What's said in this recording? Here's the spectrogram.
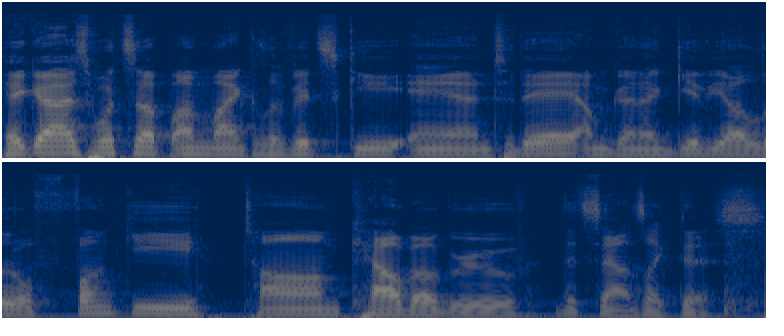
Hey guys, what's up? I'm Mike Levitsky, and today I'm gonna give you a little funky tom cowbell groove that sounds like this.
